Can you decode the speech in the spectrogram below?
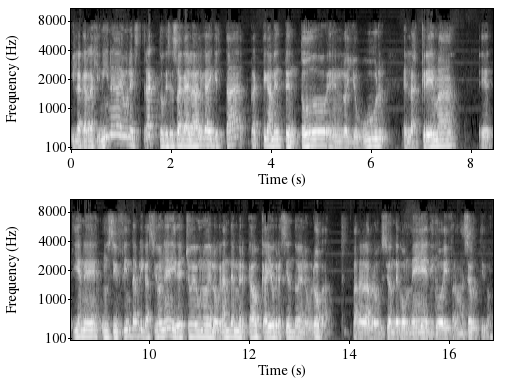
Y la carragenina es un extracto que se saca de la alga y que está prácticamente en todo, en los yogur, en las cremas, eh, tiene un sinfín de aplicaciones y de hecho es uno de los grandes mercados que ha ido creciendo en Europa para la producción de cosméticos y farmacéuticos.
